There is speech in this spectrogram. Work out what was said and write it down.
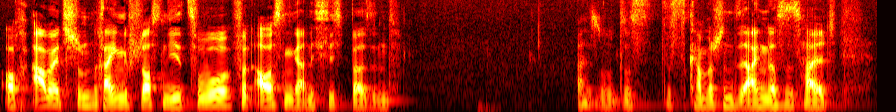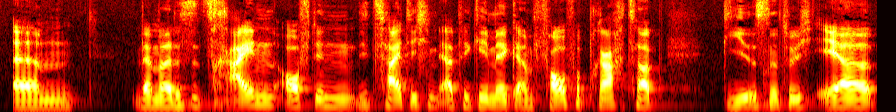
auch Arbeitsstunden reingeflossen, die jetzt so von außen gar nicht sichtbar sind. Also, das, das kann man schon sagen, dass es halt, ähm, wenn man das jetzt rein auf den, die Zeit, die ich im RPG Maker MV verbracht habe, die ist natürlich eher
